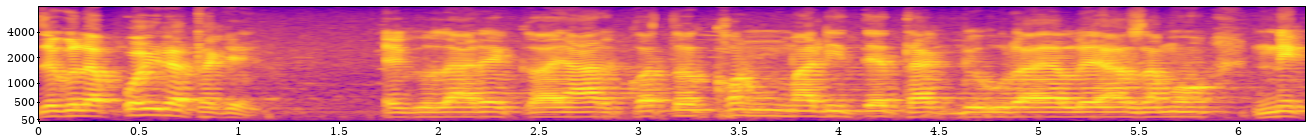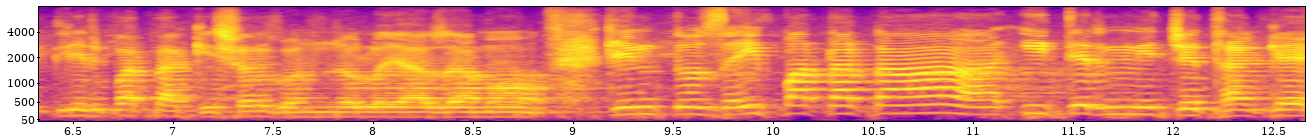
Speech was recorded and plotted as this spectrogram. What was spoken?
যেগুলা পয়রা থাকে এগুলারে কয়, আর কতক্ষণ মাটিতে থাকবে? উড়ায় লইয়া যামো। নিকলির পাতা কিশোরগঞ্জ লইয়া যামো। কিন্তু যেই পাতাটা ইটের নিচে থাকে,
